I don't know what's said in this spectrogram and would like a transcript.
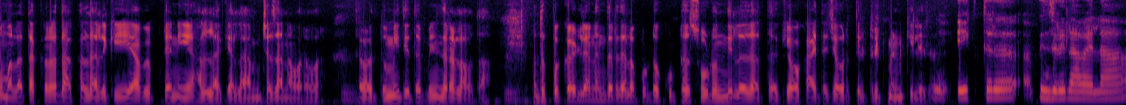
तुम्हाला तक्रार दाखल झाली की या बिबट्याने हल्ला केला आमच्या जनावरावर. हम्म. तुम्ही तिथं पिंजरा लावता. मग तो पकडल्यानंतर त्याला कुठं कुठं सोडून दिलं जातं किंवा काय त्याच्यावरती ट्रीटमेंट केली जाते? एक तर पिंजरे लावायला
